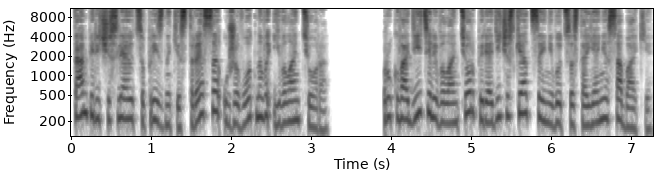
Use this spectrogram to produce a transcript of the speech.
Там перечисляются признаки стресса у животного и волонтера. Руководитель и волонтер периодически оценивают состояние собаки.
